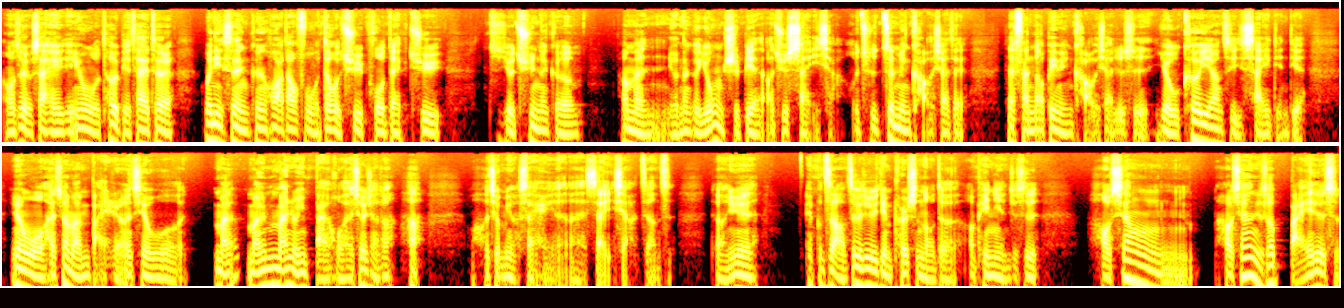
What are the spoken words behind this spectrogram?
我是有晒黑一点，因为我特别在这威尼斯人跟华道夫我都有去 p o d e c k 去，有去那个他们有那个游泳池边，然后去晒一下，我就是正面烤一下，再再翻到背面烤一下，就是有刻意让自己晒一点点，因为我还算蛮白人，而且我蛮蛮蛮容易白活，所以想说哈。好久没有晒黑了，来晒一下，这样子，对吧？因为，哎、不知道这个就有点 personal 的 opinion，就是好像好像有时候白的是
